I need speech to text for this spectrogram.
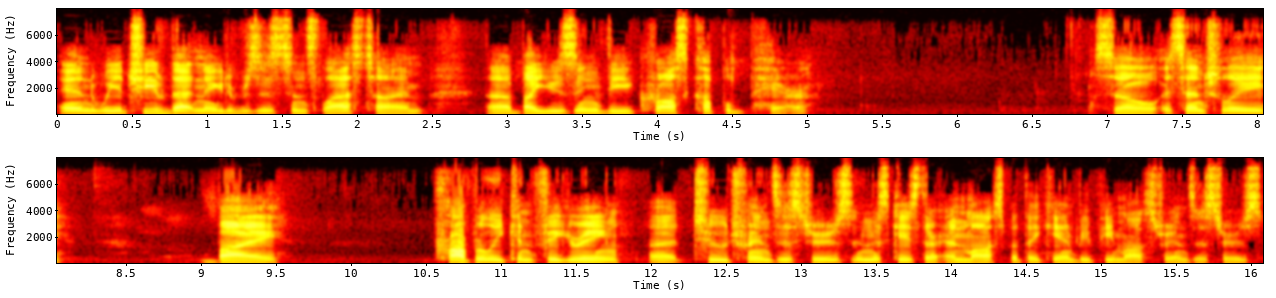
And we achieved that negative resistance last time uh, by using the cross-coupled pair. So essentially, by properly configuring uh, two transistors, in this case they're NMOS, but they can be PMOS transistors,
